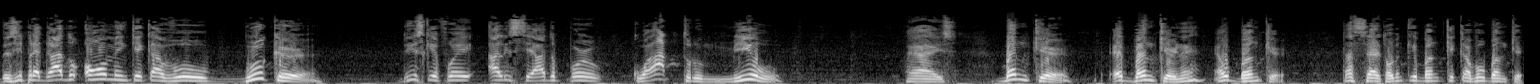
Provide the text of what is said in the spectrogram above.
Desempregado homem que cavou Booker diz que foi aliciado por 4 mil reais. Bunker. É bunker, né? É o bunker. Tá certo, o homem que, que cavou o bunker.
